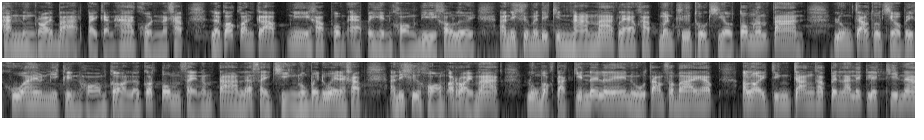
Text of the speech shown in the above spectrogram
1,100 บาทไปกัน 5 คนนะครับแล้วก็ก่อนกลับนี่ครับผมแอบไปเห็นของดีเขาเลย อันนี้คือไม่ได้กินนานมากแล้วครับมันคือถั่วเขียวต้มน้ำตาล ลุงเจะเอาถั่วเขียวไปคั่วให้มันมีกลิ่นหอมก่อนแล้วก็ต้มใส่น้ำตาลและใส่ขิงลงไปด้วยนะครับ อันนี้คือหอมอร่อยมาก ลุงบอกตักกินได้เลยให้หนูตามสบายครับ อร่อยจริงจังครับ เป็นร้านเล็ก ๆ ที่น่า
